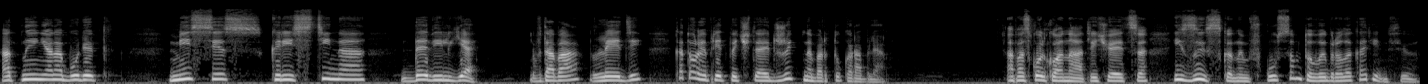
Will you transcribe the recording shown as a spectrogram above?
Отныне она будет миссис Кристина де Вилье, вдова, леди, которая предпочитает жить на борту корабля. А поскольку она отличается изысканным вкусом, то выбрала Коринфию.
